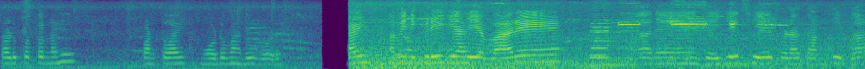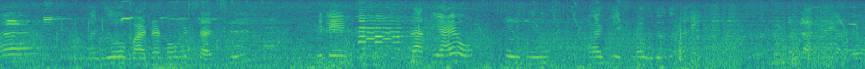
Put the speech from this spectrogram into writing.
તડકો તો નહીં, પણ તોય મોઢું બાંધવું પડે ગાઈસ અમે નીકળી ગયા છીએ બારે અને જઈએ છીએ થોડા કામથી બહાર. જો પાટણમાં વરસાદ છે, એટલે રાતે આવ્યો થોડો થોડો. બાકી એટલો બધો તો નહીં, પણ આવ્યો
